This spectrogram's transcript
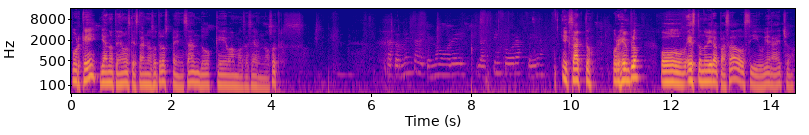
¿Por qué? Ya no tenemos que estar nosotros pensando qué vamos a hacer nosotros. La tormenta de que no oré las cinco horas que era. Exacto. Por ejemplo, o esto no hubiera pasado si hubiera hecho.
